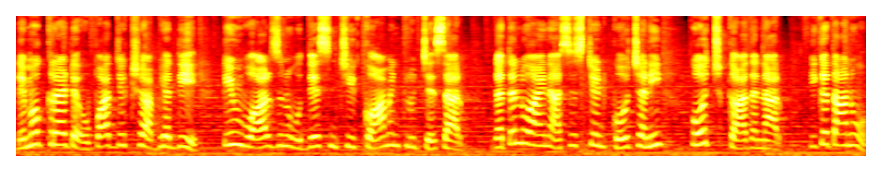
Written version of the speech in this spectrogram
డెమోక్రాట్ ఉపాధ్యక్ష అభ్యర్థి టిమ్ వాల్జ్ను ఉద్దేశించి కామెంట్లు చేశారు. గతంలో ఆయన అసిస్టెంట్ కోచ్ అని కోచ్ కాదన్నారు. ఇక తాను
